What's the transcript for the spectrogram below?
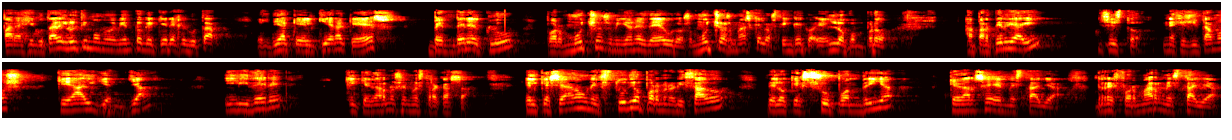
para ejecutar el último movimiento que quiere ejecutar, el día que él quiera, que es vender el club por muchos millones de euros, muchos más que los cinco que él lo compró. A partir de ahí, insisto, necesitamos que alguien ya lidere el quedarnos en nuestra casa, el que se haga un estudio pormenorizado de lo que supondría quedarse en Mestalla, reformar Mestalla,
